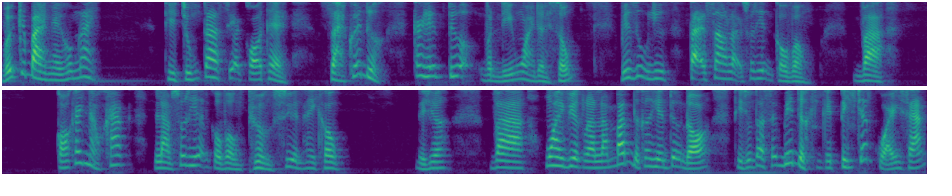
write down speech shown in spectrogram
với cái bài ngày hôm nay thì chúng ta sẽ có thể giải quyết được các hiện tượng vật lý ngoài đời sống Ví dụ như tại sao lại xuất hiện cầu vồng và có cách nào khác làm xuất hiện cầu vồng thường xuyên hay không? Được chưa? Và ngoài việc là nắm bắt được các hiện tượng đó thì chúng ta sẽ biết được cái tính chất của ánh sáng.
